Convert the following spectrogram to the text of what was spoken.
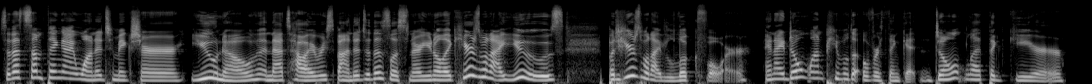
So that's something I wanted to make sure you know. And that's how I responded to this listener. You know, like, here's what I use, but here's what I look for. And I don't want people to overthink it. Don't let the gear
